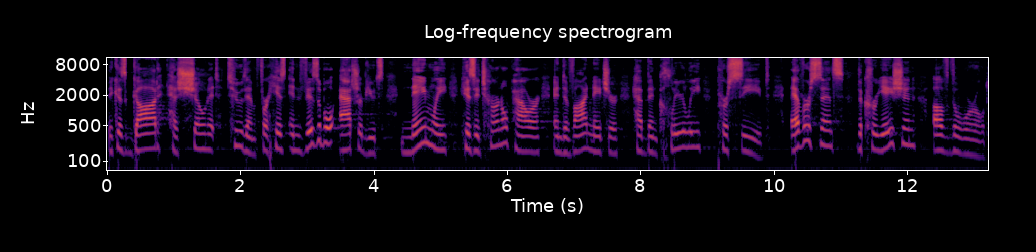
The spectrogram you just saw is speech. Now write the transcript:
Because God has shown it to them. For his invisible attributes, namely his eternal power and divine nature, have been clearly perceived ever since the creation of the world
